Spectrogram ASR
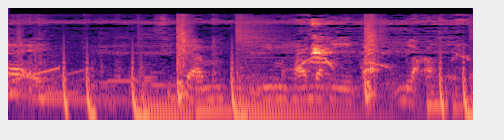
Kita eh. Si Jam, hindi masyada kita. Black ako.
